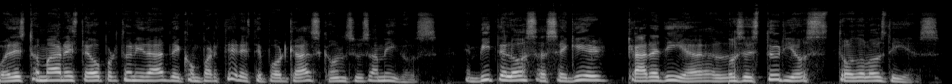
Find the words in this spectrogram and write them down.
puedes tomar esta oportunidad de compartir este podcast con sus amigos. Invítelos a seguir cada día los estudios todos los días.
